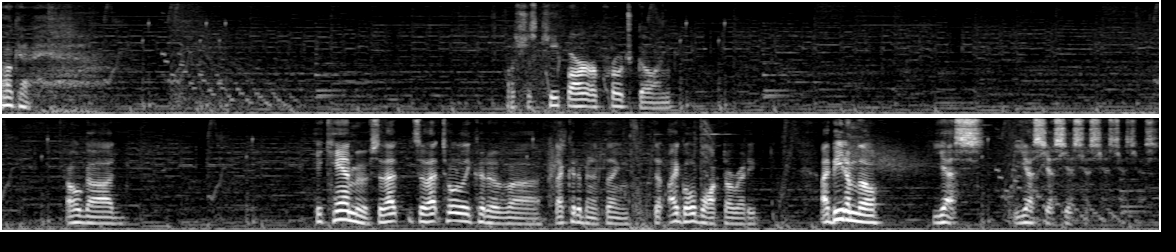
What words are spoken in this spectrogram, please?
Okay. Let's just keep our approach going. Oh god. He can move, so that so that totally could have uh, that could have been a thing. That I gold blocked already. I beat him though. Yes. Yes, yes, yes, yes, yes, yes, yes.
